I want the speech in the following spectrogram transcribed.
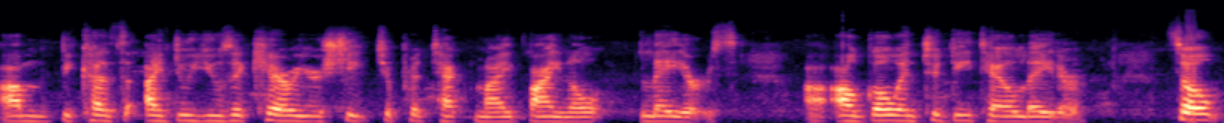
um, because I do use a carrier sheet to protect my vinyl layers. Uh, I'll go into detail later. So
